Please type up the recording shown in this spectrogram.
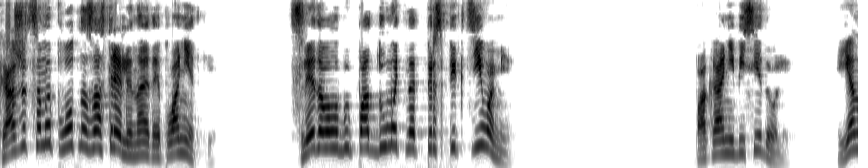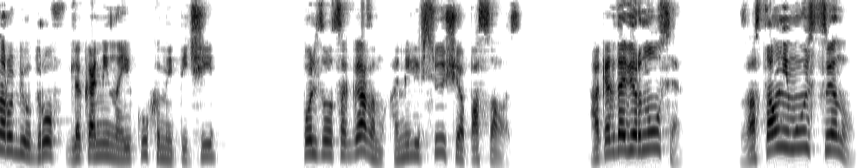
Кажется, мы плотно застряли на этой планетке. Следовало бы подумать над перспективами. Пока они беседовали, я нарубил дров для камина и кухонной печи. Пользоваться газом Амели все еще опасалась. А когда вернулся, Застал немую сцену.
